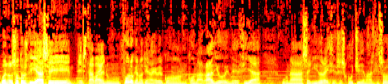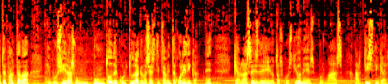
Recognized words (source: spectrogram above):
Bueno, los otros días eh, estaba en un foro que no tiene que ver con, con la radio y me decía una seguidora dice, os escucho y demás, dice, solo te faltaba que pusieras un punto de cultura que no sea estrictamente jurídica, ¿eh? que hablases de otras cuestiones, pues más artísticas.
